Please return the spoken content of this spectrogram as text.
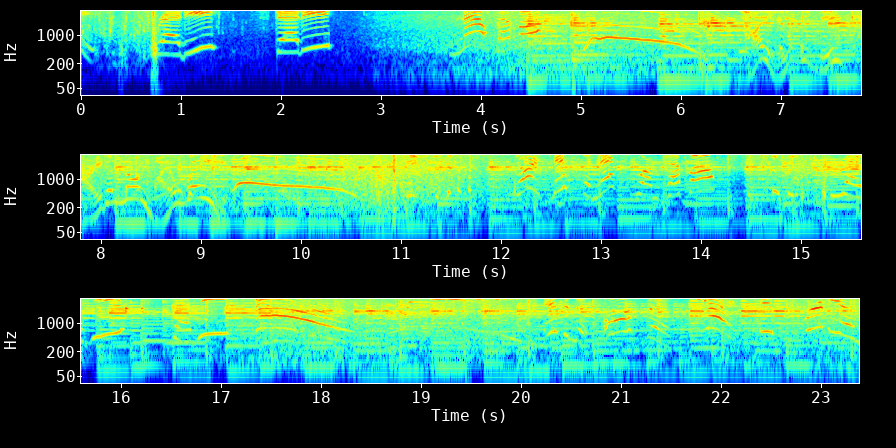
wave. Ready, steady. Now, Peppa. Kylie is being carried along by a wave. Don't miss the next one, Peppa. Ready, steady, go! Isn't it awesome? Yes, it's brilliant!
